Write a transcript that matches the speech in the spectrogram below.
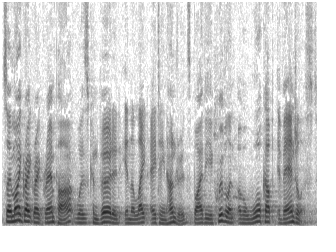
So, my great great grandpa was converted in the late 1800s by the equivalent of a walk up evangelist.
